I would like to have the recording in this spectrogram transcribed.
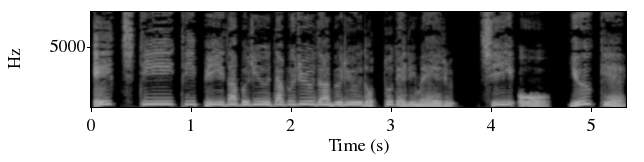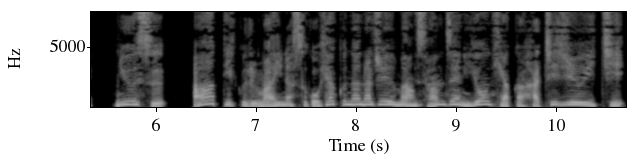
http www.delimail, co, uk, ニュース、アーティクルマイナス570万3481、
